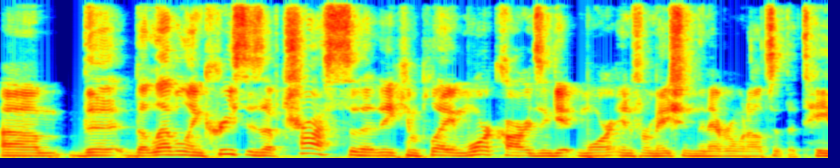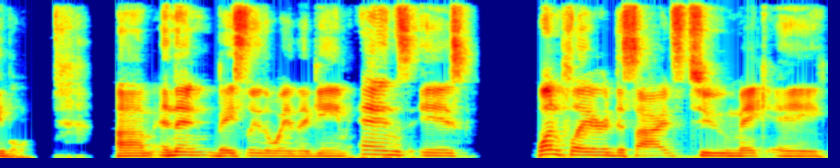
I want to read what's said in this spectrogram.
um, the the level increases of trust so that they can play more cards and get more information than everyone else at the table. Um, and then basically the way the game ends is one player decides to make a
